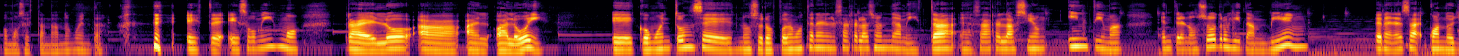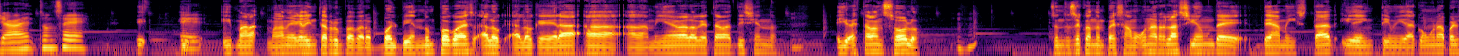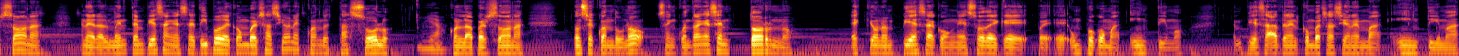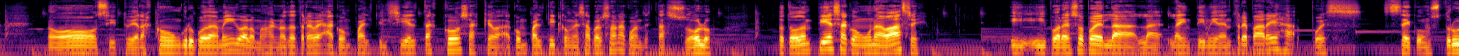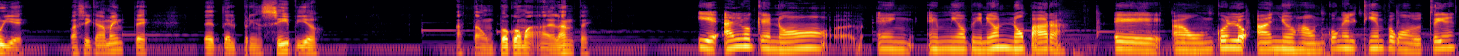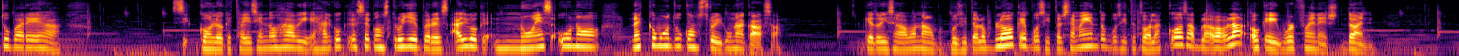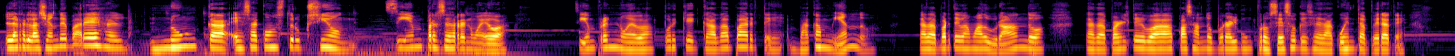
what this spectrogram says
como se están dando cuenta, este, eso mismo, traerlo a- al, hoy. Eh, cómo entonces nosotros podemos tener esa relación de amistad, esa relación íntima entre nosotros y también tener esa, cuando ya entonces... Y, y- eh, y mala, mala mía que te interrumpa, pero volviendo un poco a, eso- a lo, a lo que era a, a Eva, lo que estabas diciendo, ellos estaban solos. ujú, Entonces cuando empezamos una relación de, de amistad y de intimidad con una persona, generalmente empiezan ese tipo de conversaciones cuando estás solo con la persona. Entonces cuando uno se encuentra en ese entorno, es que uno empieza con eso de que pues, es un poco más íntimo. Empieza a tener conversaciones más íntimas. No, si estuvieras con un grupo de amigos, a lo mejor no te atreves a compartir ciertas cosas que vas a compartir con esa persona cuando estás solo. So, todo empieza con una base. Y, por eso, pues, la, la- intimidad entre parejas, pues, se construye básicamente desde el principio hasta un poco más adelante. Y es algo que no, en, en mi opinión, no para. Eh, aún con los años, aún con el tiempo, cuando tienes tu pareja, con lo que está diciendo Javi, es algo que se construye, pero es algo que no es uno, no es como tú construir una casa. Que tú dices, vamos, no, pues pusiste los bloques, pusiste el cemento, pusiste todas las cosas, bla, bla, bla. Ok, we're finished, done. La relación de pareja, nunca esa construcción siempre se renueva siempre es nueva porque cada parte va cambiando, cada parte va madurando, cada parte va pasando por algún proceso que se da cuenta, espérate,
